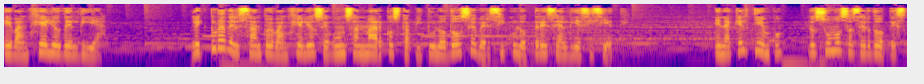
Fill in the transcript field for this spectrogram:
Evangelio del Día. Lectura del Santo Evangelio según San Marcos capítulo 12 versículo 13 al 17. En aquel tiempo, los sumos sacerdotes,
